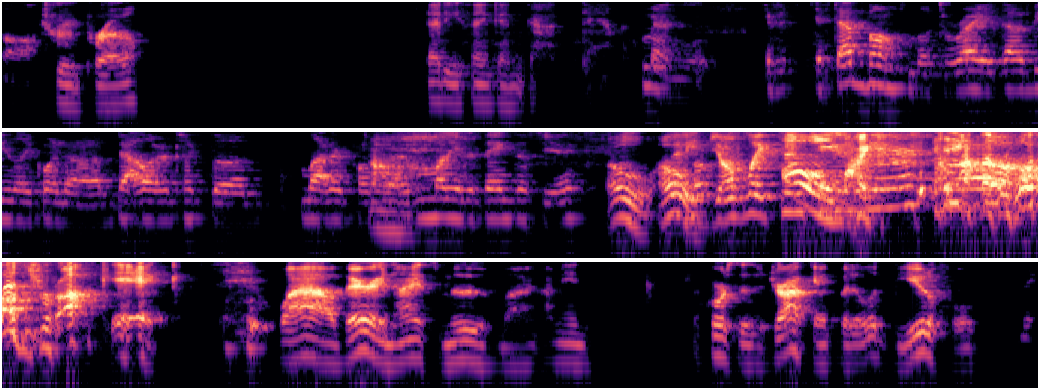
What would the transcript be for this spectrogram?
fall. True pro. Eddie thinking, God damn it. Man, if if that bump looked right, that would be like when uh, Balor took the ladder bump Oh. at Money in the Bank this year. Oh, Oh, he oh, jumped like ten oh feet my in the air. god! He still what a drop kick! Wow, very nice move. By I mean, of course, it's a drop kick, but it looked beautiful. The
